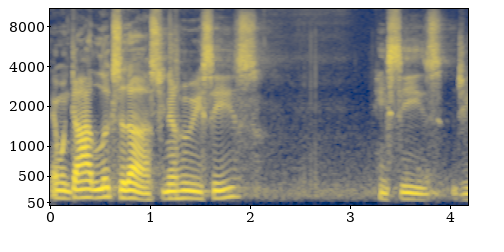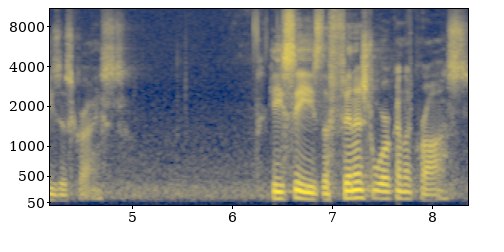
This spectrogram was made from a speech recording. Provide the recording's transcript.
And when God looks at us, you know who he sees? He sees Jesus Christ. He sees the finished work on the cross.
